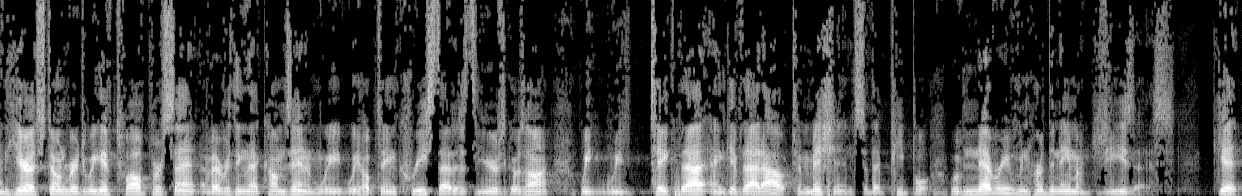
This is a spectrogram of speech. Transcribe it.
And here at Stonebridge, we give 12% of everything that comes in, and we, we hope to increase that as the years goes on. We, we take that and give that out to missions so that people who've never even heard the name of Jesus get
